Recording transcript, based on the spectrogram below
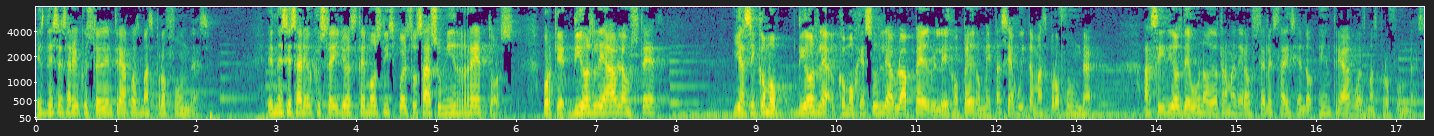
Es necesario que usted entre aguas más profundas. Es necesario que usted y yo estemos dispuestos a asumir retos, porque Dios le habla a usted. Y así como Dios como Jesús le habló a Pedro y le dijo, "Pedro, métase agüita más profunda." Así Dios de una o de otra manera a usted le está diciendo, "Entre aguas más profundas."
